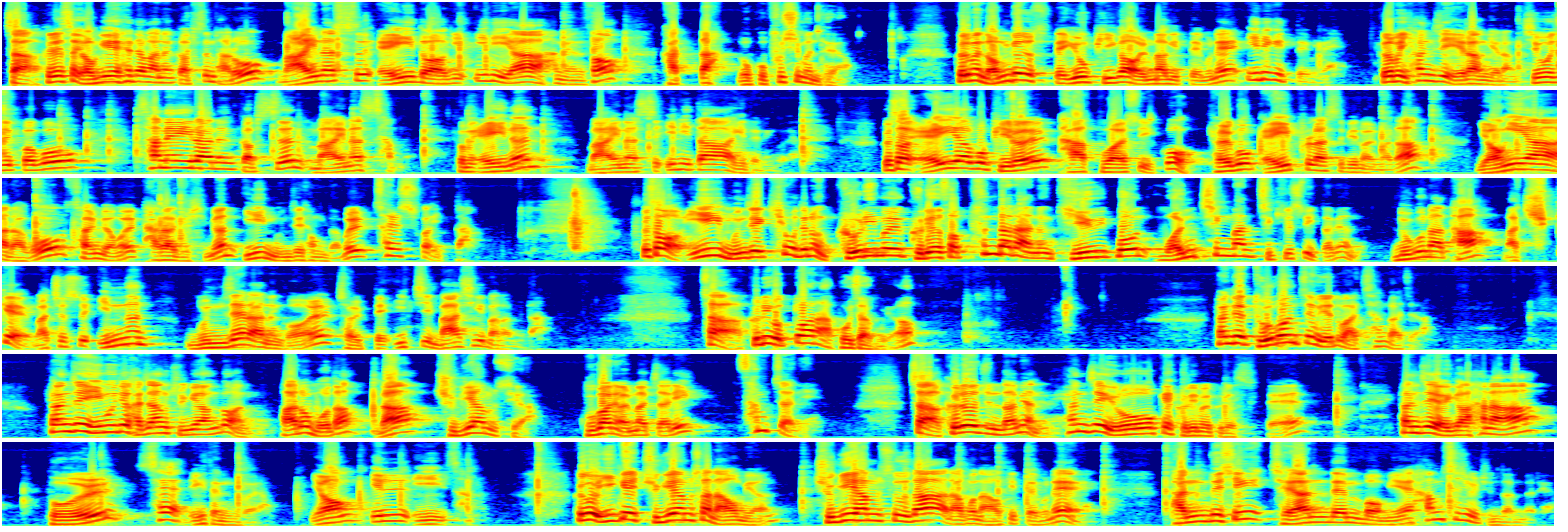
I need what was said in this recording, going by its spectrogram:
자, 그래서 여기에 해당하는 값은 바로 마이너스 a 더하기 1이야 하면서 같다 놓고 푸시면 돼요. 그러면 넘겨줬을 때 이 b가 얼마기 때문에 1이기 때문에 그러면 현재 얘랑 얘랑 지워질 거고 3a라는 값은 마이너스 3 그러면 a는 마이너스 1이다 이게 되는 거예요. 그래서 a하고 b를 다 구할 수 있고 결국 a 플러스 b는 얼마다? 0이야 라고 설명을 달아주시면 이 문제 정답을 찾을 수가 있다. 그래서 이 문제의 키워드는 그림을 그려서 푼다라는 기본 원칙만 지킬 수 있다면 누구나 다 쉽게 맞출 수 있는 문제라는 걸 절대 잊지 마시기 바랍니다. 자, 그리고 또 하나 보자고요. 현재 두 번째 문제도 마찬가지야. 현재 이 문제 가장 중요한 건 바로 뭐다? 나 주기함수야. 구간이 얼마짜리? 3짜리. 자, 그려준다면 현재 이렇게 그림을 그렸을 때 현재 여기가 하나, 둘, 셋 이게 되는 거예요. 0, 1, 2, 3. 그리고 이게 주기함수가 나오면 주기함수다라고 나왔기 때문에 반드시 제한된 범위의 함수식을 준단 말이에요.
